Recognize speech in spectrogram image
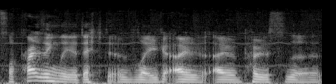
surprisingly addictive. Like I I post the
